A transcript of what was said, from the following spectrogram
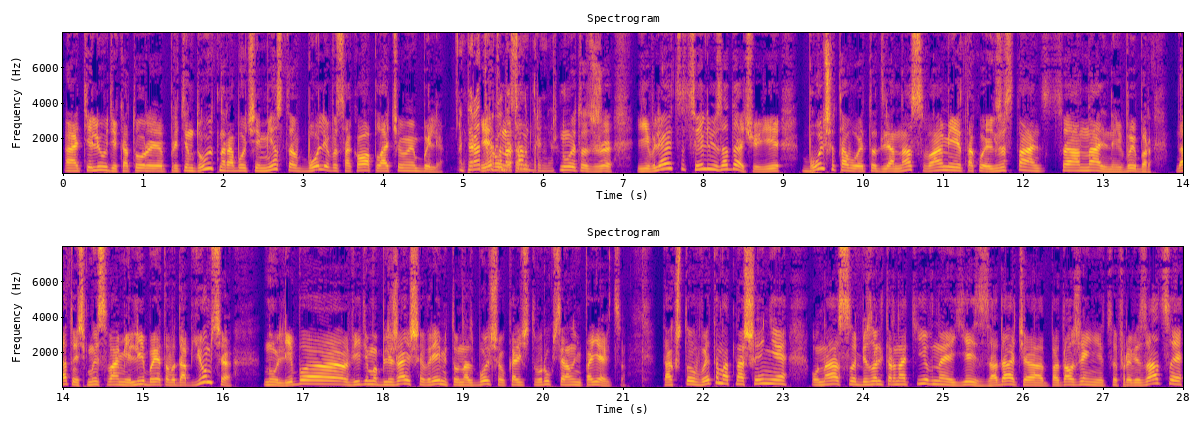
а, те люди, которые претендуют на рабочее место, более высокооплачиваемые были. Оператор это, робота, самом, например. Ну, это же является целью и задачей. И больше того, это для нас с вами такой экзистенциональный выбор. Да? То есть мы с вами либо этого добьемся, ну, либо, видимо, в ближайшее время-то у нас большего количества рук все равно не появится. Так что в этом отношении у нас безальтернативная есть задача продолжения цифровизации,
